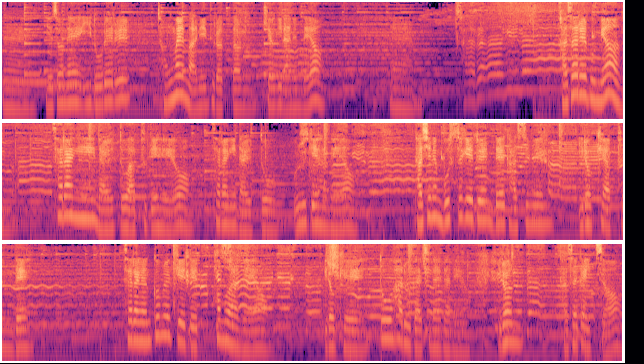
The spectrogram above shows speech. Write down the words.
네, 예전에 이 노래를 정말 많이 들었던 기억이 나는데요. 네, 가사를 보면 사랑이 날 또 아프게 해요. 사랑이 날 또 울게 하네요. 다시는 못 쓰게 된 내 가슴은 이렇게 아픈데 사랑은 꿈을 깨듯 허무하네요. 이렇게 또 하루가 지나가네요. 이런 가사가 있죠.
